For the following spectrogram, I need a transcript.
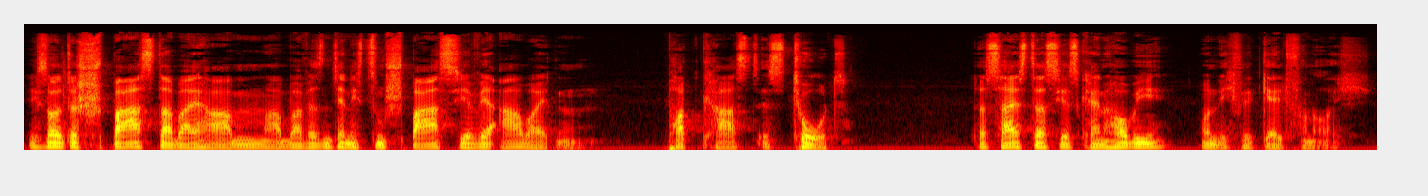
Ich sollte Spaß dabei haben, aber wir sind ja nicht zum Spaß hier, wir arbeiten. Podcast ist tot. Das heißt, das hier ist kein Hobby und ich will Geld von euch.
